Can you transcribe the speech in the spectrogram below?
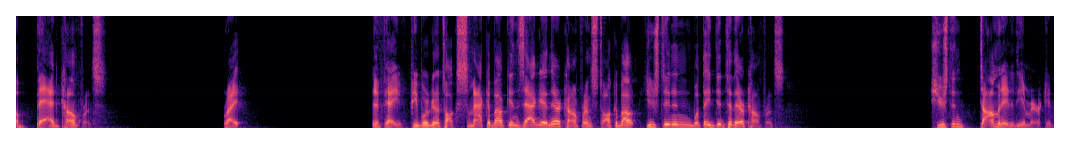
a bad conference. right? If hey, if people are going to talk smack about Gonzaga in their conference, talk about Houston and what they did to their conference. Houston dominated the American.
